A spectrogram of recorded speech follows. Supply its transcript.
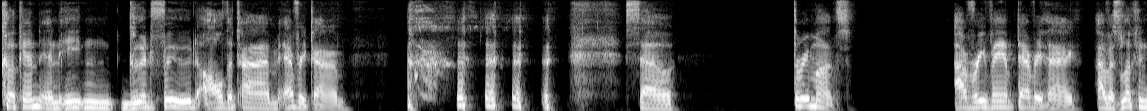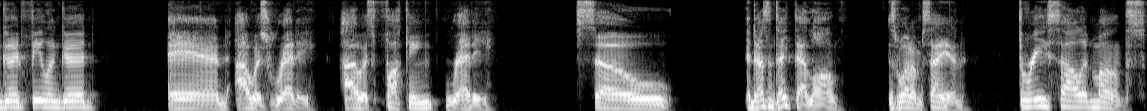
cooking and eating good food all the time, every time. so, three months. I've revamped everything. I was looking good, feeling good, and I was ready. I was fucking ready. So, it doesn't take that long, is what I'm saying. Three solid months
